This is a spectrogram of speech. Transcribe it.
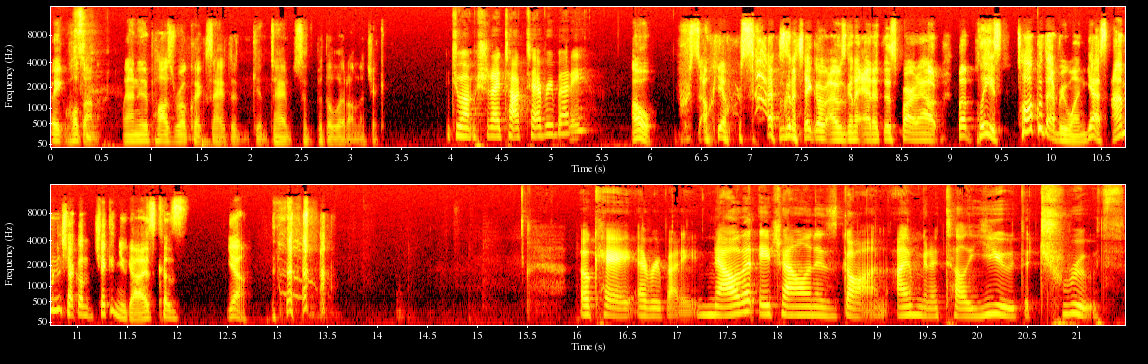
Wait, hold on. I need to pause real quick because I have to get I have to put the lid on the chicken. Do you want? Should I talk to everybody? Oh, so- oh yeah. We're, I was gonna take. over- I was gonna edit this part out, but please talk with everyone. Yes, I'm gonna check on the chicken, you guys, because yeah. Okay, everybody. Now that H. Allen is gone, I'm going to tell you the truth.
